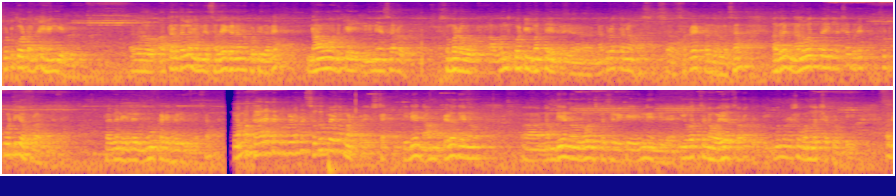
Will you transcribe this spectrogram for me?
ಫುಡ್ ಕೋರ್ಟ್ ಅಂದರೆ ಹೆಂಗಿರಬೇಕು ಅದು ಆ ಥರದ್ದೆಲ್ಲ ನಮಗೆ ಸಲಹೆಗಳನ್ನು ಕೊಟ್ಟಿದ್ದಾರೆ. ನಾವು ಅದಕ್ಕೆ ನಿನ್ನೆ ಸರ್ ಸುಮಾರು ಆ ಒಂದು ಕೋಟಿ ಮತ್ತೆ ನಗರೋತ್ತನ ಸಪ್ರೇಟ್ ತಂದ್ರಲ್ಲ ಸರ್ ಅದ್ರಾಗ ನಲವತ್ತೈದು ಲಕ್ಷ ಬರೀ ಫುಡ್ ಕೋರ್ಟಿಗೆ ಅಪ್ರೂವ್ ಆಗುತ್ತೆ ಸರ್. ತಾವೇನು ಎಲ್ಲೆಲ್ಲಿ ಮೂರು ಕಡೆ ಹೇಳಿದ್ರಲ್ಲ ಸರ್. ನಮ್ಮ ಕಾರ್ಯಕ್ರಮಗಳನ್ನು ಸದುಪಯೋಗ ಮಾಡ್ಕೊಳ್ಳಿ ಅಷ್ಟೇ. ಇನ್ನೇನು ನಾವು ಕೇಳೋದೇನು ನಮ್ಮದೇನು ಲೋನ್ಸ್ ಫೆಸಿಲಿಟಿ ಇನ್ನೇನಿದೆ, ಇವತ್ತು ನಾವು ಐವತ್ತು ಸಾವಿರ ಕೊಡ್ತೀವಿ. ಮುಂದಿನ ವರ್ಷ ಒಂದು ಲಕ್ಷ ಕೊಡ್ತೀವಿ. ಅದು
